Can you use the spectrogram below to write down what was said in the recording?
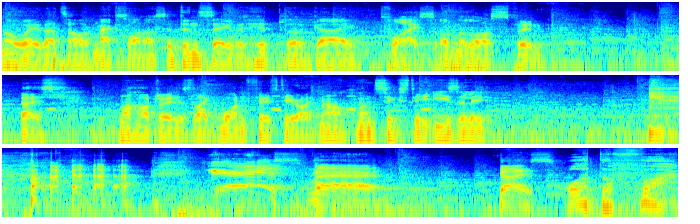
no way that's how it maxed on us. It didn't save. It hit the guy twice on the last spin. Guys, my heart rate is like 150 right now. 160 easily. yes, man! Guys, what the fuck?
